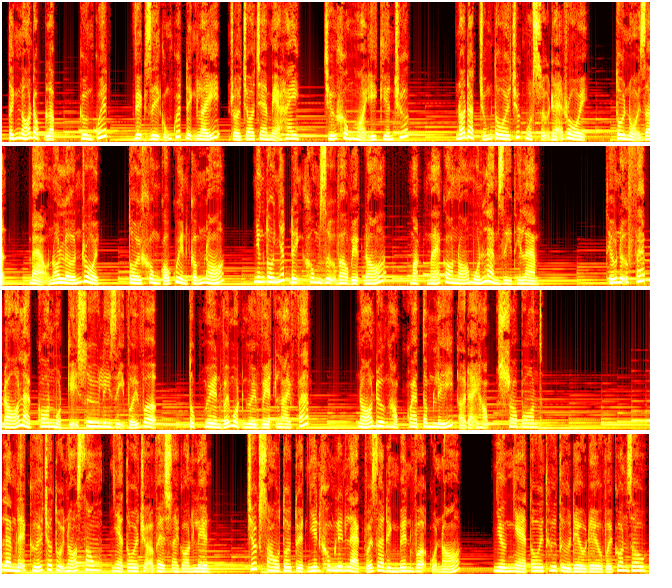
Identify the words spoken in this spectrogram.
Tính nó độc lập, cương quyết, việc gì cũng quyết định lấy rồi cho cha mẹ hay, chứ không hỏi ý kiến trước. Nó đặt chúng tôi trước một sự đã rồi. Tôi nổi giận, bảo nó lớn rồi, tôi không có quyền cấm nó, nhưng tôi nhất định không dự vào việc đó, mặc má con nó muốn làm gì thì làm. Thiếu nữ Pháp đó là con một kỹ sư ly dị với vợ, tục huyền với một người Việt lai Pháp. Nó đương học khoa tâm lý ở Đại học Sorbonne. Làm lễ cưới cho tụi nó xong, nhà tôi trở về Sài Gòn liền. Trước sau tôi tuyệt nhiên không liên lạc với gia đình bên vợ của nó, nhưng nhà tôi thư từ đều đều với con dâu.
